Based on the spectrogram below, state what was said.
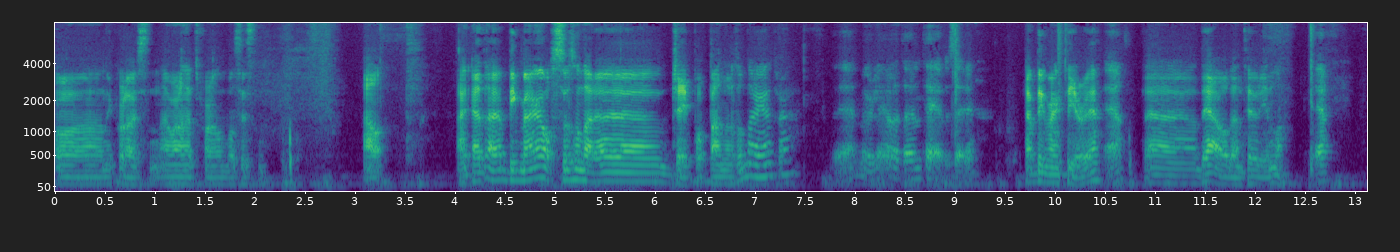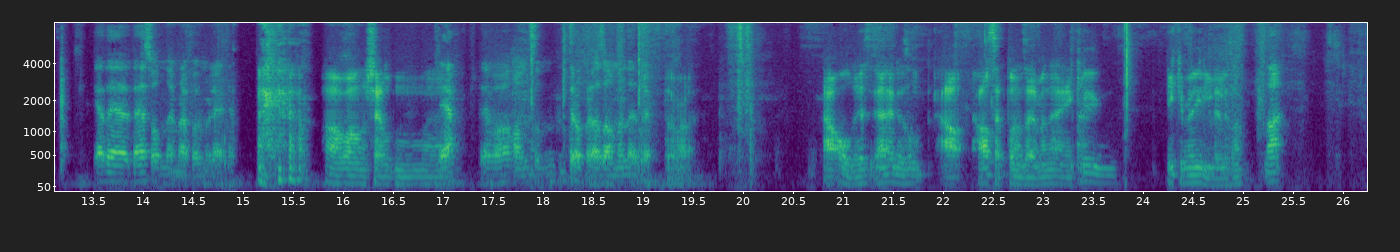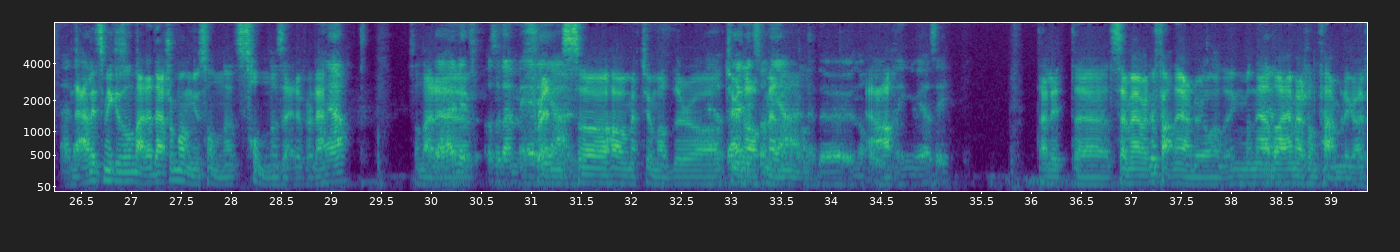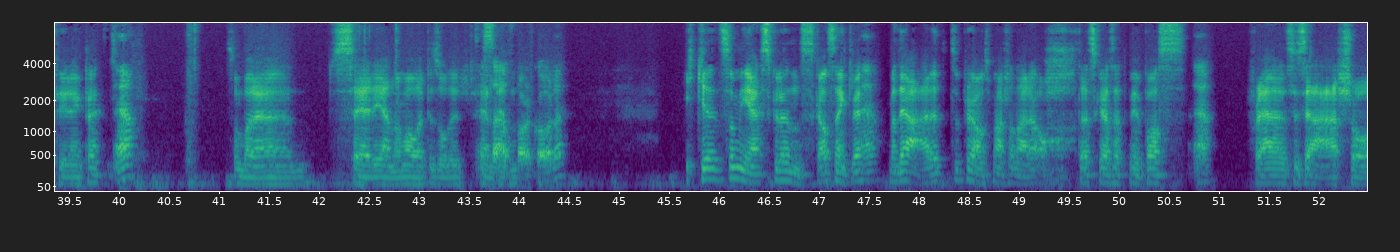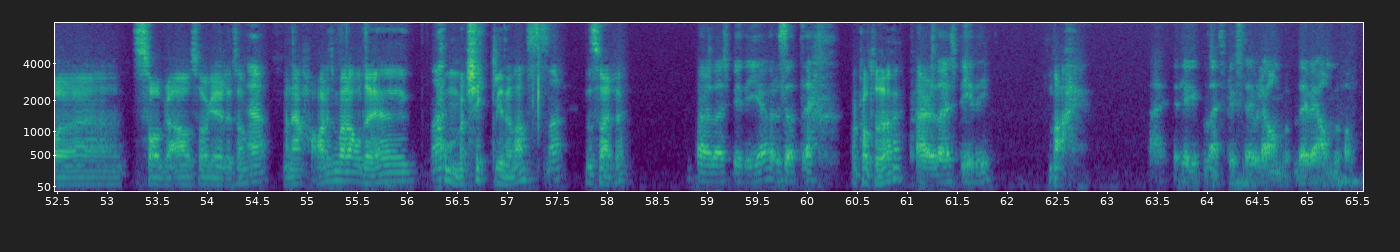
Og Nicolaisen. Hva er det han heter for noe, bassisten? Ja da. Big Bang er også sånn derre j-pop-band eller sånn, tror jeg. Det er mulig. Jeg vet det er en TV-serie. Ja, Big Bang Theory. ja. Det, er, det er jo den teorien, da. Ja, ja det, det er sånn den ble formulert. Ja. Av han Sheldon. uh... ja, det var han som tråkla sammen det, tror jeg. Det var det. Jeg har aldri jeg, ja, jeg har sett på den serien, men jeg er egentlig ikke med vilje, liksom. Nei, Det er liksom ikke sånn der, det er så mange sånne, sånne serier, føler jeg. Ja, Sånn det der, er, litt, altså det er mer Friends hjerne, og How I Met Your Mother og ja, det Two er and a litt Half sånn Men. hjernedød underholdning, vil jeg si. Det er litt, uh, Selv om jeg er veldig fan av Hjernedød underholdning, men jeg, Ja. da er jeg mer sånn Family Guy-fyr, egentlig. Ja. Som bare ser igjennom alle episoder South. Park òg, eller? Ikke så mye jeg skulle ønske, ass, egentlig. Ja. Men det er et program som er sånn der Åh, det skulle jeg sett mye på, ass. Ja. For det syns jeg er så, eh, så bra og så gøy, liksom. Ja. Men jeg har liksom bare aldri Nei. kommet skikkelig inn i det, ass. Nei. Dessverre. Paradise PD, har du sett det? Hva kalte du det? Paradise PD. Nei. Nei, det ligger på Netflix. Det vil jeg, det vil jeg anbefale.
